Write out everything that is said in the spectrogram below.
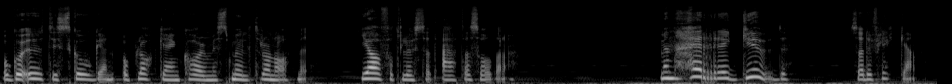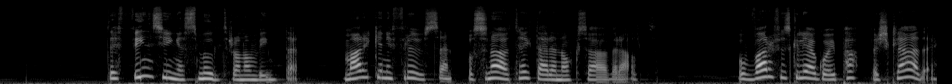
och gå ut i skogen och plocka en korg med smultron åt mig. Jag har fått lust att äta sådana. Men herregud, sade flickan. Det finns ju inga smultron om vintern. Marken är frusen och snötäckt är den också överallt. Och varför skulle jag gå i papperskläder?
